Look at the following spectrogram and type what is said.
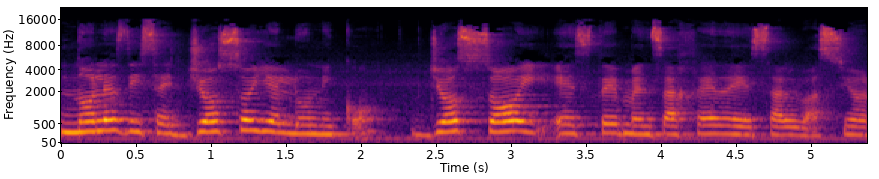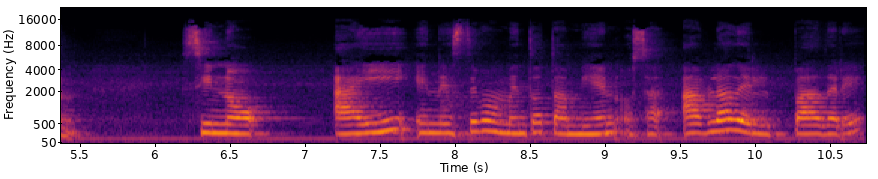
no les dice, yo soy el único, yo soy este mensaje de salvación, sino ahí en este momento también, o sea, habla del Padre,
